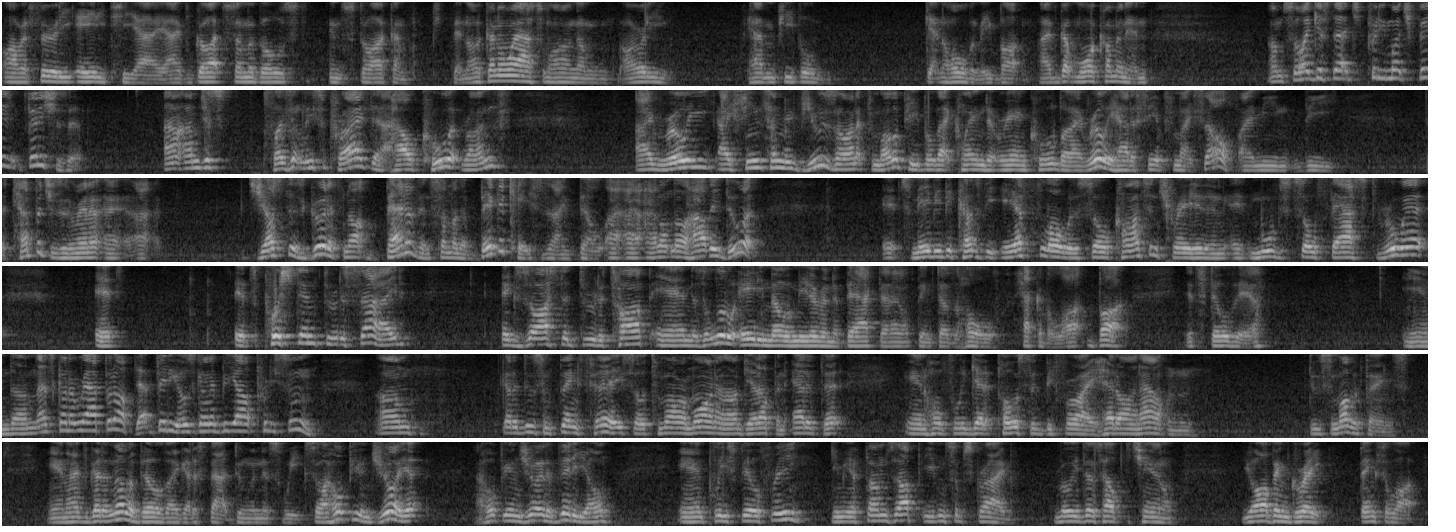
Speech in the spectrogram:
or a 3080 Ti. I've got some of those in stock. I'm, they're not going to last long. I'm already having people getting a hold of me, but I've got more coming in. Um, so I guess that pretty much fi finishes it. I I'm just pleasantly surprised at how cool it runs. I really, I seen some reviews on it from other people that claimed it ran cool, but I really had to see it for myself. I mean, the the temperatures it uh, uh, just as good, if not better, than some of the bigger cases I've built. I, I, I don't know how they do it. It's maybe because the airflow is so concentrated and it moves so fast through it. It it's pushed in through the side exhausted through the top and there's a little 80 millimeter in the back that I don't think does a whole heck of a lot but it's still there. And um, that's gonna wrap it up. That video is gonna be out pretty soon. Um, got to do some things today so tomorrow morning I'll get up and edit it and hopefully get it posted before I head on out and do some other things. And I've got another build I got to start doing this week so I hope you enjoy it. I hope you enjoy the video and please feel free, give me a thumbs up, even subscribe. It really does help the channel. You all been great. Thanks a lot.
